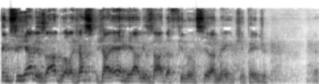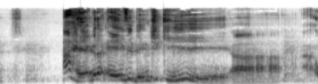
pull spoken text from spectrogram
tem se realizado, ela já, já é realizada financeiramente, entende? É. A regra é evidente que a, a,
